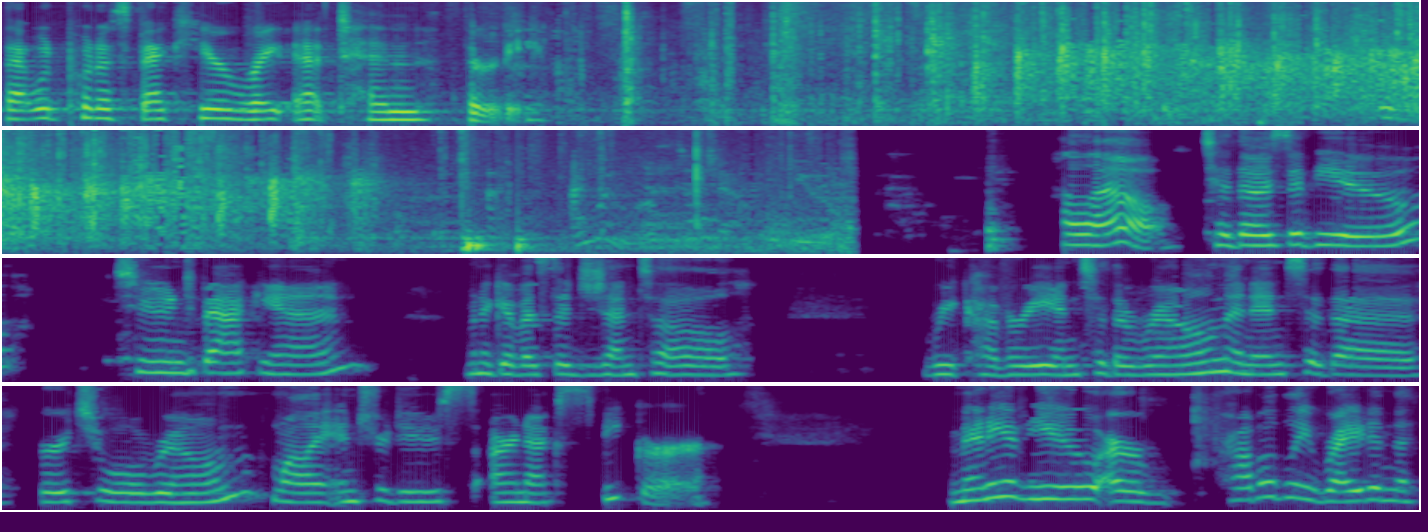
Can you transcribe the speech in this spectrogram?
that would put us back here right at 10:30. Hello to those of you tuned back in. I'm going to give us a gentle recovery into the room and into the virtual room while I introduce our next speaker. Many of you are probably right in the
